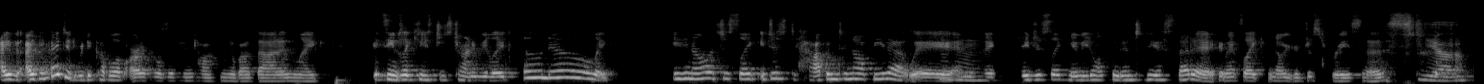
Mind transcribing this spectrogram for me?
I I think I did read a couple of articles of him talking about that and like it seems like he's just trying to be like, "Oh no, like you know, it's just like it just happened to not be that way." Mhm. And like they just like maybe don't fit into the aesthetic and it's like, "No, you're just racist." Yeah.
